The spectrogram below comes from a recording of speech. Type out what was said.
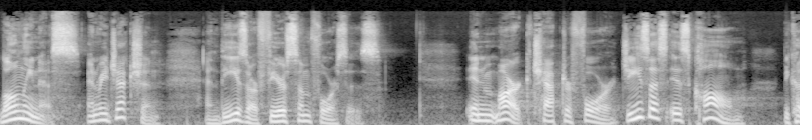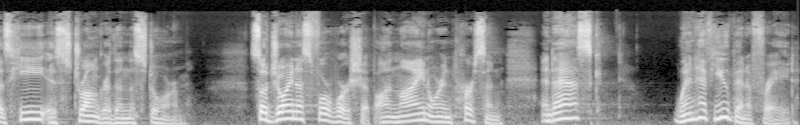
loneliness, and rejection, and these are fearsome forces. In Mark chapter 4, Jesus is calm because he is stronger than the storm. So join us for worship, online or in person, and ask, When have you been afraid?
